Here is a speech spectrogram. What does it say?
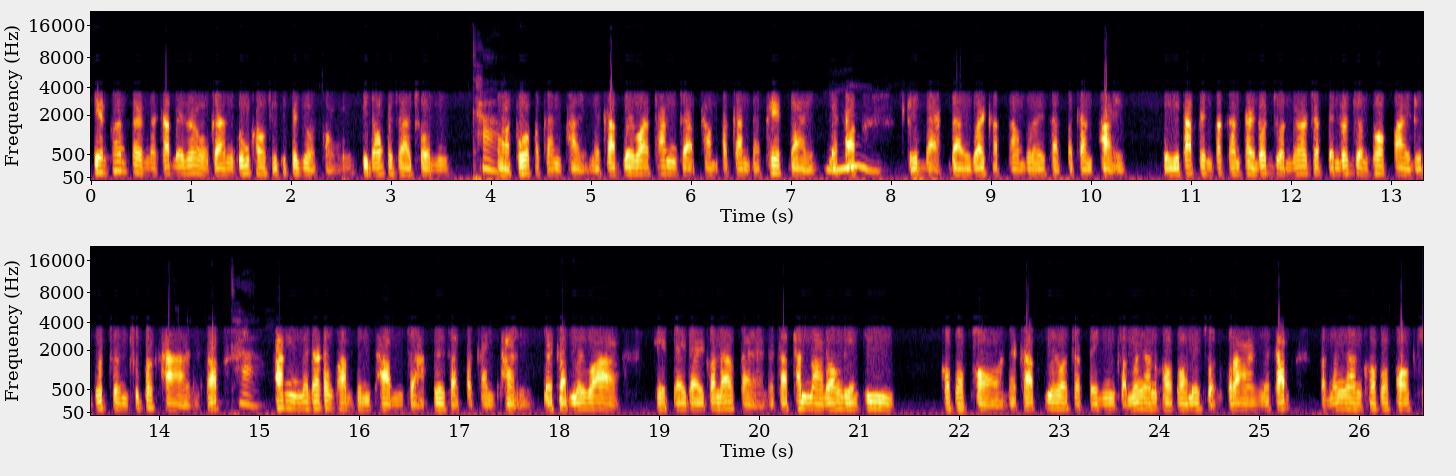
เรียนเพิ่มเติมนะครับ ในเรื่องของการคุ้มครองสิทธิประโยชน์ของพี่น้องประชาชนผู้เอาประกันภัยนะครับ ไม่ว่าท่านจะทำประกันประเภทใดนะครับ หรือแบบใดไว้กับทางบริษัทประกันภัยหรือถ้าเป็นประกันภัยรถยนต์ไม่ว่าจะเป็นรถยนต์ทั่วไปหรือรถยนต์ซุปเปอร์คาร์นะครับท่านไม่ได้รับความเป็นธรรมจากบริษัทประกันภัยนะครับ ไม่ว่าเหตุใด ๆ ก็แล้วแต่นะครับ ท่านมาร้องเรียนที่ คปภ. นะครับไม่ว่าจะเป็นสำนักงานคปภ.ในส่วนกลางนะครับสำนักงานคอปพเข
